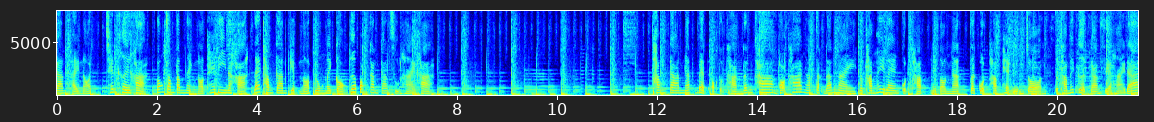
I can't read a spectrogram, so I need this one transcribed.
การไขน็อต เช่นเคยค่ะ ต้องจำตำแหน่งน็อตให้ดีนะคะ และทำการเก็บน็อตลงในกล่องเพื่อป้องกันการสูญหายค่ะทำการงัดแบตออกจากทางด้านข้าง เพราะถ้างัดจากด้านใน จะทำให้แรงกดทับในตอนงัด จะกดทับแผงวงจร จะทำให้เกิดการเสียหายได้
